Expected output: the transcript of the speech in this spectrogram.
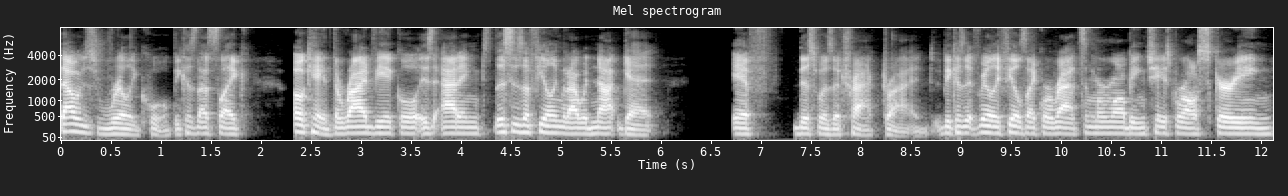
that was really cool because that's like okay, the ride vehicle is adding this is a feeling that I would not get if this was a tracked ride because it really feels like we're rats and we're all being chased, we're all scurrying,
